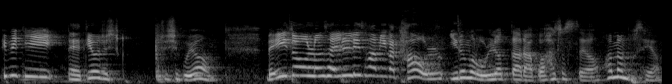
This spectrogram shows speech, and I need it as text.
PPT 네, 띄워주시고요. 메이저 언론사 1, 2, 3위가 다 올- 이름을 올렸다라고 하셨어요. 화면 보세요.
